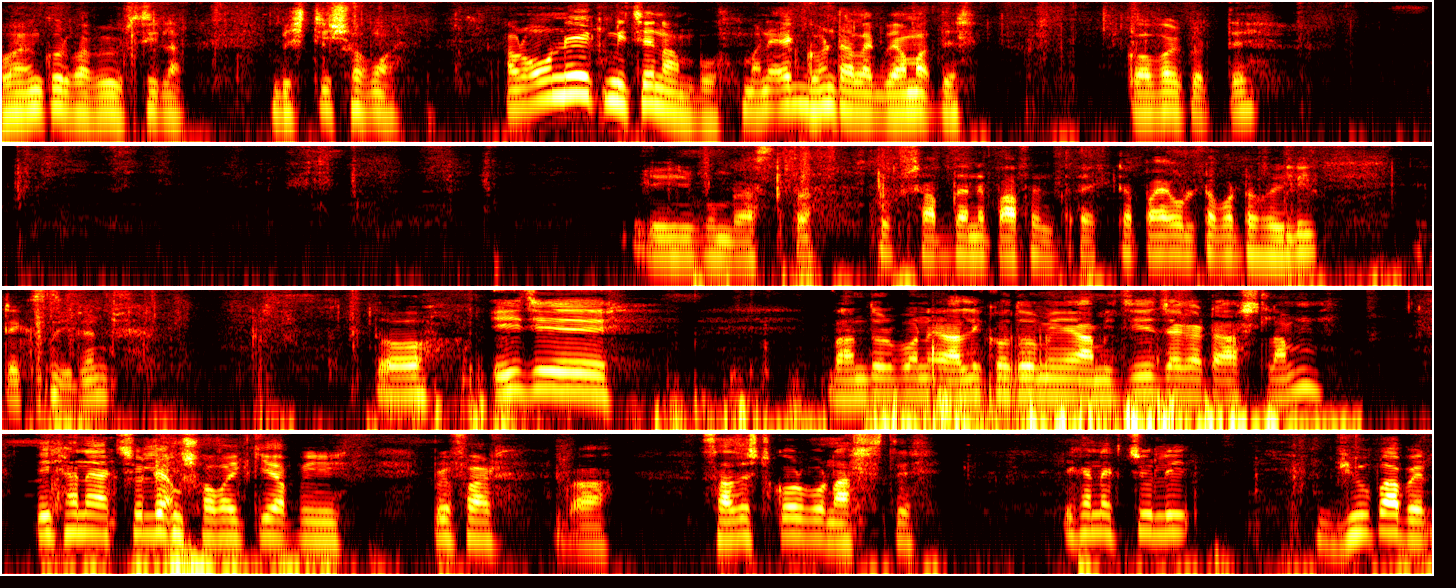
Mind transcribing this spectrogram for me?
ভয়ঙ্করভাবে উঠছিলাম, বৃষ্টির সময়। আমরা অনেক নিচে নামবো মানে এক ঘণ্টা লাগবে আমাদের কভার করতে। এইরকম রাস্তা, খুব সাবধানে পা ফেলতে একটা পায়ে উল্টাপাল্টা হইলেই একটা অ্যাক্সিডেন্ট তো এই যে বান্দরবনের আলীকদমে আমি যে জায়গাটা আসলাম, এখানে অ্যাকচুয়ালি আমি সবাইকে আমি প্রেফার বা সাজেস্ট করব না আসতে এখানে অ্যাকচুয়ালি ভিউ পাবেন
